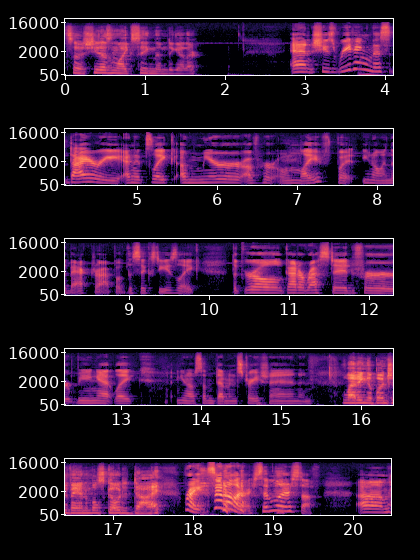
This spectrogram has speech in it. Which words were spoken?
so she doesn't like seeing them together. And she's reading this diary, and it's like a mirror of her own life, but you know, in the backdrop of the 60s, like the girl got arrested for being at like, you know, some demonstration and Letting a bunch of animals go to die. right, similar, similar stuff. Um,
